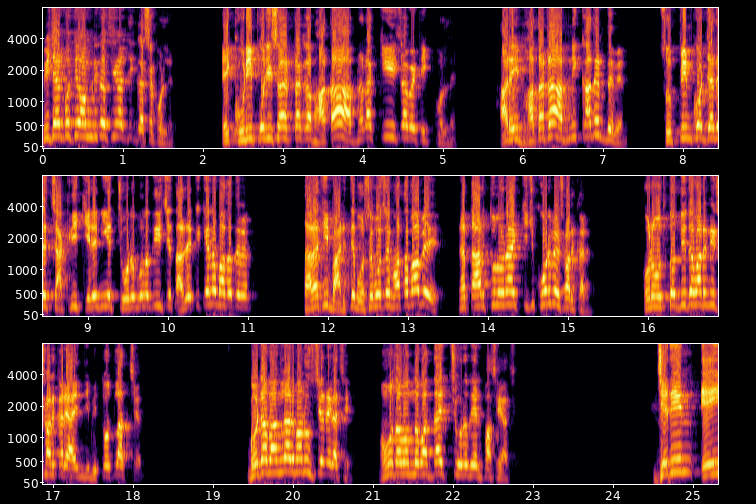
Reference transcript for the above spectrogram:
বিচারপতি অমৃতা সিনহা জিজ্ঞাসা করলেন এই কুড়ি পঁচিশ হাজার টাকা ভাতা আপনারা কি হিসাবে ঠিক করলেন? আর এই ভাতাটা আপনি কাদের দেবেন? সুপ্রিম কোর্ট যাদের চাকরি কেড়ে নিয়ে চোর বলে দিয়েছে, তাদেরকে কেন ভাতা দেবেন? তারা কি বাড়িতে বসে বসে ভাতা পাবে? না তার তুলনায় কিছু করবে সরকার? কোনো উত্তর দিতে পারেনি সরকারি আইনজীবী, তোতলাচ্ছেন। গোটা বাংলার মানুষ জেনে গেছে, মমতা বন্দ্যোপাধ্যায় চোরদের পাশে আছে। যেদিন এই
